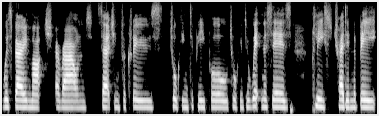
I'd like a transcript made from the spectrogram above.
was very much around searching for clues, talking to people, talking to witnesses, police treading the beat.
